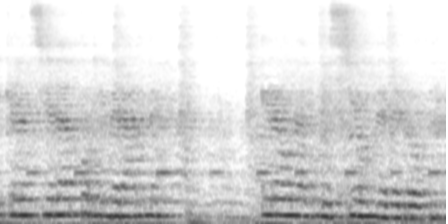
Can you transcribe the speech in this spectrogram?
y que la ansiedad por liberarme era una admisión de derrota.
